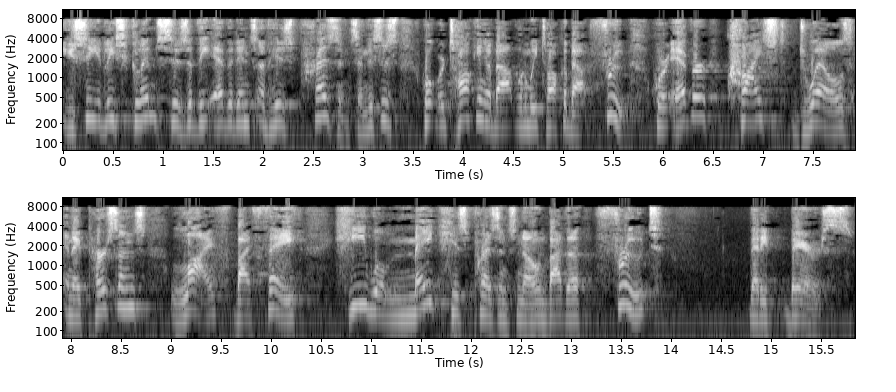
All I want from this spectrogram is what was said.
you see at least glimpses of the evidence of His presence. And this is what we're talking about when we talk about fruit. Wherever Christ dwells in a person's life by faith, He will make His presence known by the fruit that He bears,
